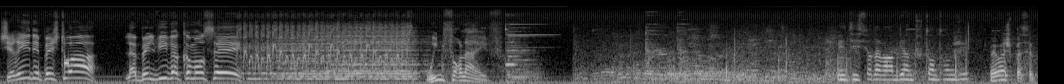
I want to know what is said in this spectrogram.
Chérie, dépêche-toi La belle vie va commencer Win for Life. Mais t'es sûr d'avoir bien tout entendu? Mais ouais, je passais par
